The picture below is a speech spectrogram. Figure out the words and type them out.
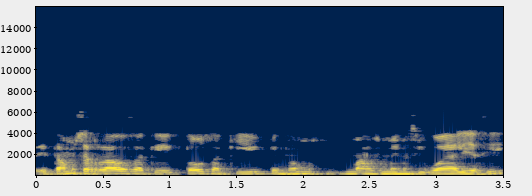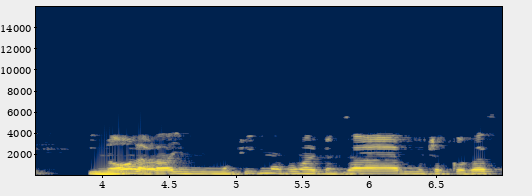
estamos cerrados a que todos aquí pensamos más o menos igual y así, y no, la verdad hay muchísimas formas de pensar, muchas cosas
